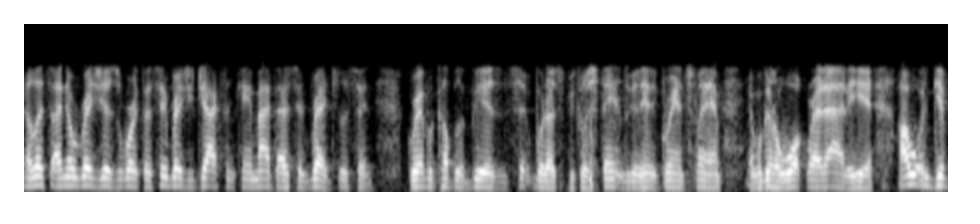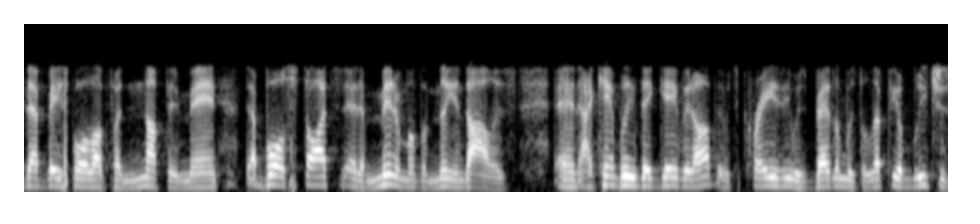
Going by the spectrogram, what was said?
and let's I know Reggie has worked. Let's say Reggie Jackson came out there. I said, Reg, listen, grab a couple of beers and sit with us because Stanton's going to hit a grand slam and we're going to walk right out of here. I wouldn't give that baseball up for nothing, man. That ball starts at a minimum of a million dollars, and I can't believe they gave it up. It was crazy. It was bedlam. It was the left field bleachers.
